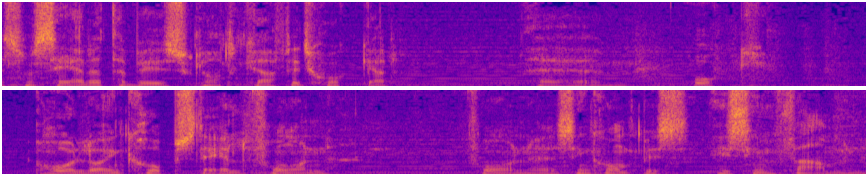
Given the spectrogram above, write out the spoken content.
som ser detta blir såklart kraftigt chockad och håller en kroppsdel från, från sin kompis i sin famn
